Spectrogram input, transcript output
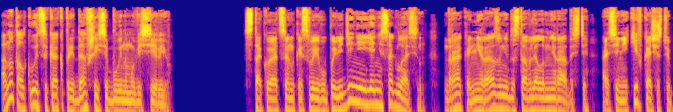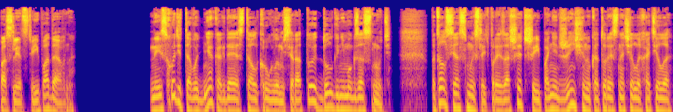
Оно толкуется как предавшийся буйному веселью. С такой оценкой своего поведения я не согласен. Драка ни разу не доставляла мне радости, а синяки в качестве последствий подавно. На исходе того дня, когда я стал круглым сиротой, долго не мог заснуть. Пытался осмыслить произошедшее и понять женщину, которая сначала хотела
